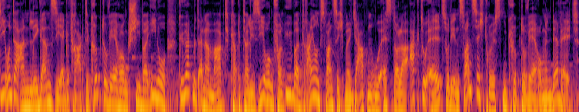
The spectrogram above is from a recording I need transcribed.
Die unter Anlegern sehr gefragte Kryptowährung Shiba Inu gehört mit einer Marktkapitalisierung von über 23 Milliarden US-Dollar aktuell zu den 20 größten Kryptowährungen der Welt.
